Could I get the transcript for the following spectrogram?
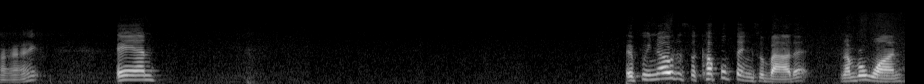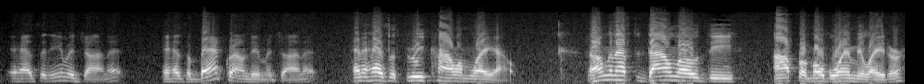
All right. And if we notice a couple things about it, number one, it has an image on it, it has a background image on it, and it has a three-column layout. Now I'm going to have to download the Opera mobile emulator.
